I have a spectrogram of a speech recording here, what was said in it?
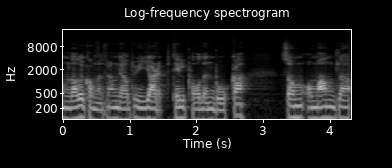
om det hadde kommet fram det at hun hjalp til på den boka som omhandla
